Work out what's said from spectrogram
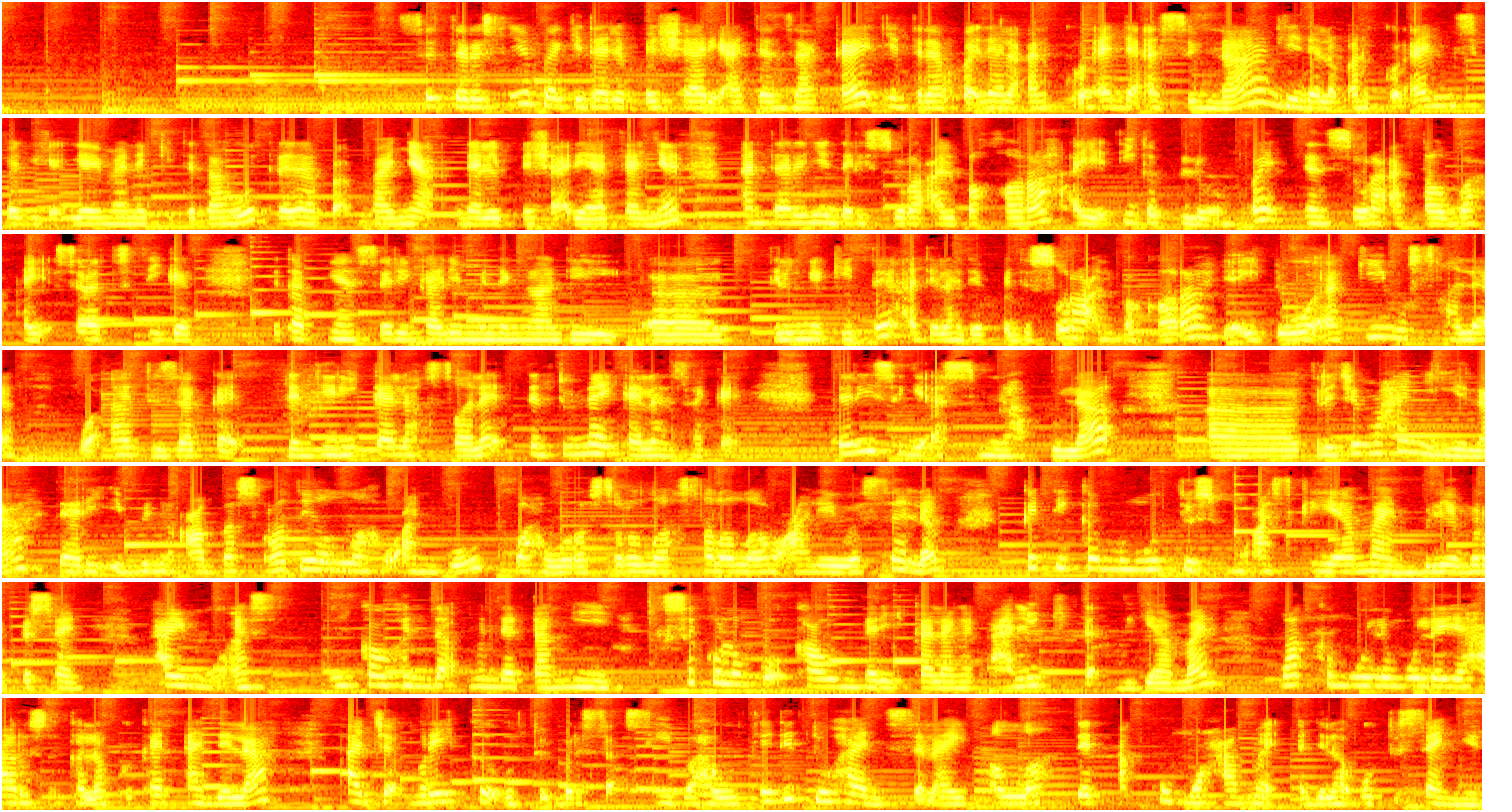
Seterusnya bagi dalam pensyariatan zakat yang terdapat dalam Al-Quran dan As-Sunnah di dalam Al-Quran seperti bagaimana kita tahu terdapat banyak dalam pensyariatannya antaranya dari surah Al-Baqarah ayat 34 dan surah At-Taubah ayat 103 tetapi yang sering kali mendengar di uh, telinga kita adalah daripada surah Al-Baqarah iaitu wa aqimus salat wa atu zakat. Dan dirikanlah solat dan tunaikanlah zakat. Dari segi As-Sunnah pula uh, terjemahannya ialah dari Ibnu Abbas radhiyallahu anhu bahawa Rasulullah sallallahu alaihi wasallam ketika mengutus Muaz ke Yaman beliau berpesan hai Muaz engkau hendak mendatangi sekelompok kaum dari kalangan ahli kitab di Yaman, maka mula-mula yang harus engkau lakukan adalah ajak mereka untuk bersaksi bahawa tiada Tuhan selain Allah dan aku Muhammad adalah utusannya.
